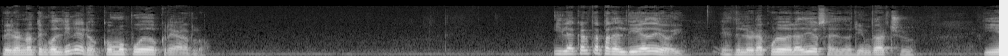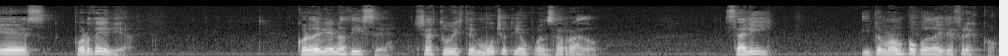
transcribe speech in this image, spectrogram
pero no tengo el dinero. ¿Cómo puedo crearlo? Y la carta para el día de hoy es del oráculo de la diosa de Doreen Virtue y es Cordelia. Cordelia nos dice, ya estuviste mucho tiempo encerrado. Salí y toma un poco de aire fresco.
